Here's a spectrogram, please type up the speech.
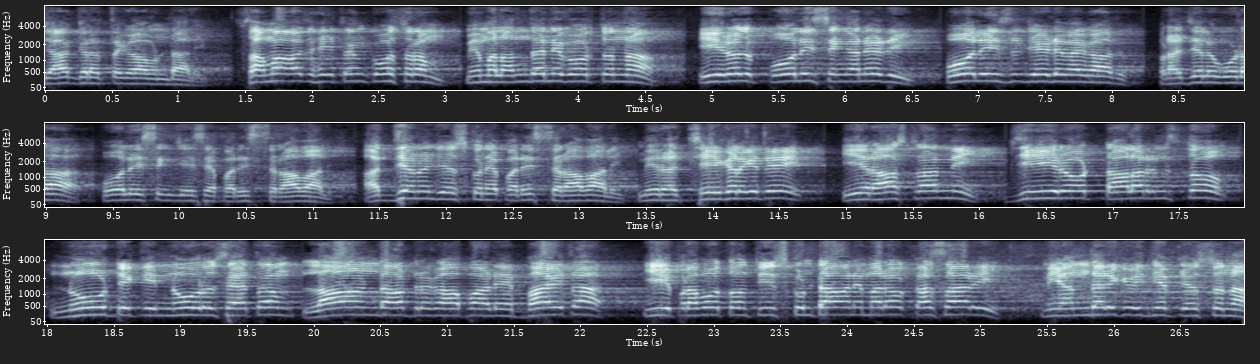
జాగ్రత్తగా ఉండాలి. సమాజ హితం కోసం మిమ్మల్ని అందరినీ కోరుతున్నా. ఈరోజు పోలీసింగ్ అనేది పోలీసులు చేయడమే కాదు ప్రజలు కూడా పోలీసింగ్ చేసే పరిస్థితి రావాలి. అధ్యయనం చేసుకునే పరిస్థితి రావాలి. మీరు అది చేయగలిగితే ఈ రాష్ట్రాన్ని జీరో టాలరెన్స్తో నూటికి నూరు శాతం లా అండ్ ఆర్డర్ కాపాడే బాధ్యత ఈ ప్రభుత్వం తీసుకుంటామని మరొకసారి మీ అందరికీ విజ్ఞప్తి చేస్తున్నా.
